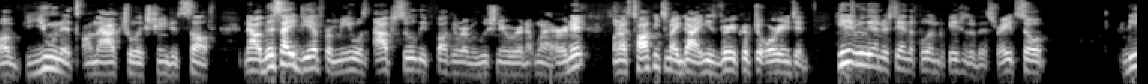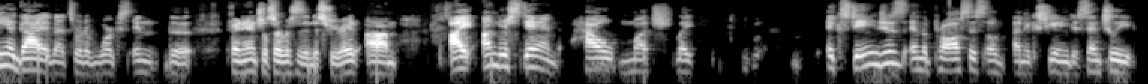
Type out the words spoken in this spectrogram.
of units on the actual exchange itself. Now this idea for me was absolutely fucking revolutionary when, i heard it. When i was talking to my guy he's very crypto oriented he didn't really understand the full implications of this right? So being a guy that sort of works in the financial services industry, right? Um, I understand how much like exchanges and the process of an exchange essentially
